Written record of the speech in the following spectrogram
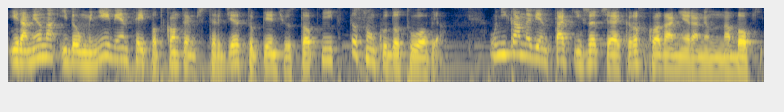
i ramiona idą mniej więcej pod kątem 45 stopni w stosunku do tułowia. Unikamy więc takich rzeczy jak rozkładanie ramion na boki.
